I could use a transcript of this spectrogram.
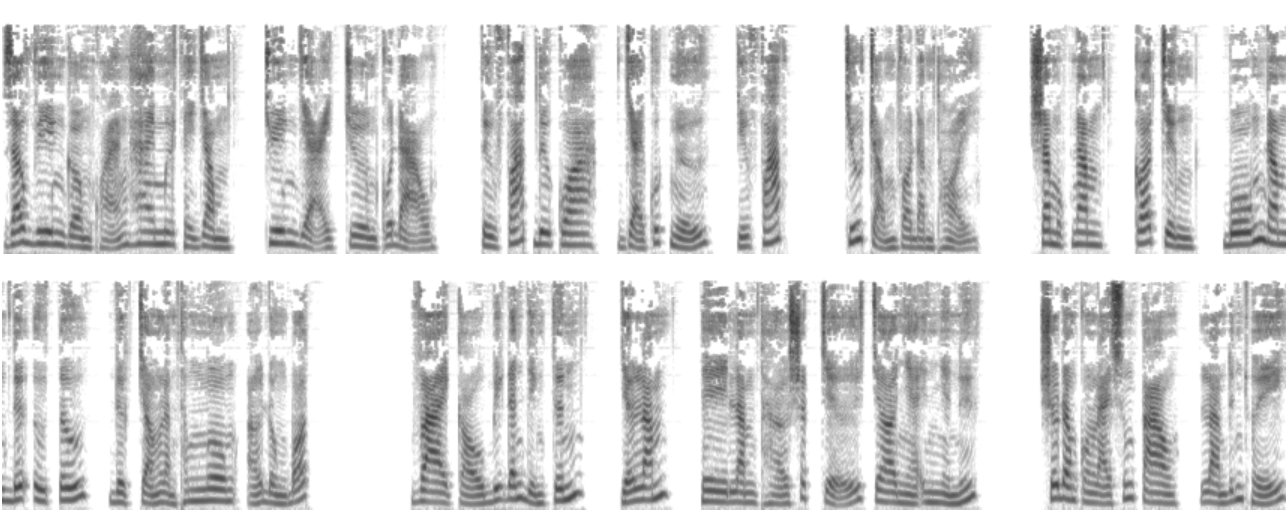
giáo viên gồm khoảng 20 thầy dòng chuyên dạy trường của đạo, từ Pháp đưa qua, dạy quốc ngữ, chữ Pháp, chú trọng vào đàm thoại. Sau một năm, có chừng 4 năm đứa ưu tú được chọn làm thông ngôn ở Đồng Bót. Vài cậu biết đánh điện tính, dở lắm thì làm thợ sắp chữ cho nhà in nhà nước. Số đông còn lại xuống tàu, làm đính thủy,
